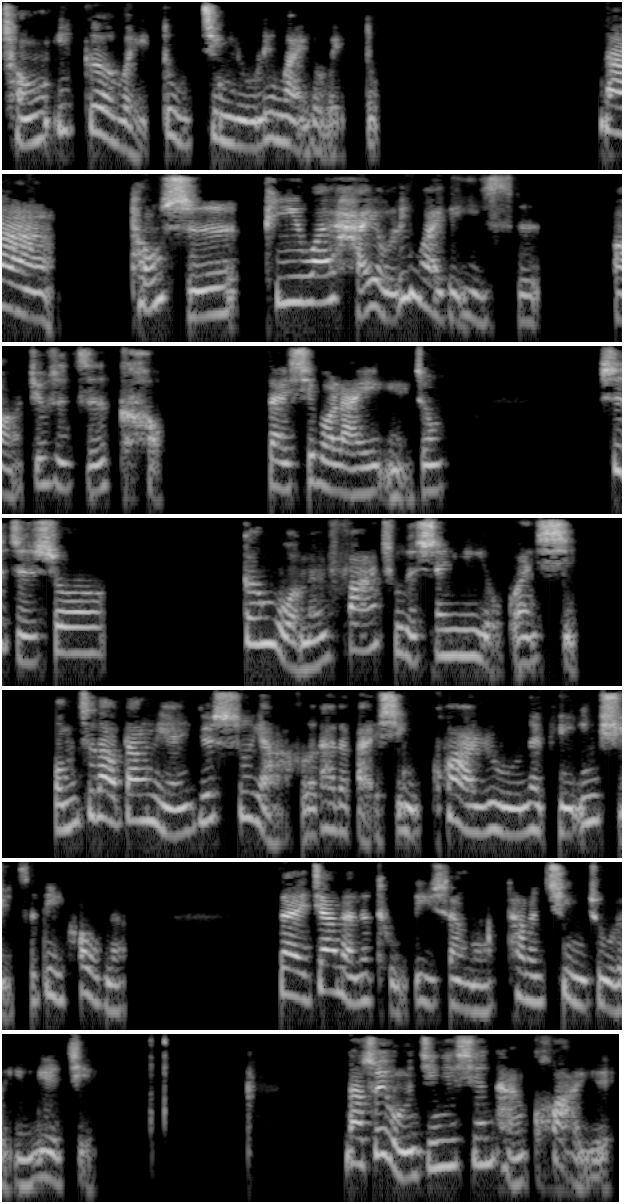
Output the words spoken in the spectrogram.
从一个纬度进入另外一个纬度。那同时 P E Y 还有另外一个意思，哦，就是指口，在希伯来语中是指说跟我们发出的声音有关系。我们知道，当年约书亚和他的百姓跨入那片应许之地后呢，在迦南的土地上呢，他们庆祝了逾越节。那所以，我们今天先谈跨越，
